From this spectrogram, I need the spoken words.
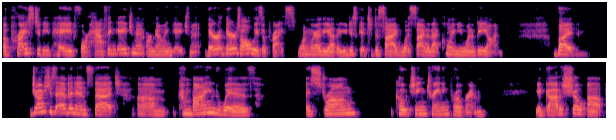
a price to be paid for half engagement or no engagement. There, there's always a price, one way or the other. You just get to decide what side of that coin you want to be on. But mm-hmm. Josh is evidence that um, combined with a strong coaching training program you got to show up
